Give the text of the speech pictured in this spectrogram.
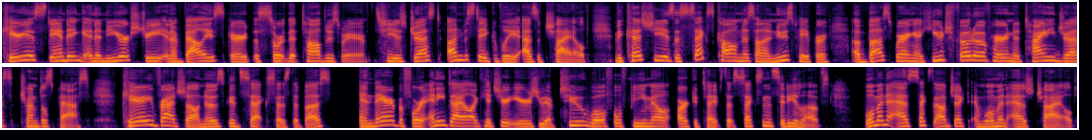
Carrie is standing in a New York street in a ballet skirt, the sort that toddlers wear. She is dressed unmistakably as a child. Because she is a sex columnist on a newspaper, a bus wearing a huge photo of her in a tiny dress trundles past. Carrie Bradshaw knows good sex, says the bus. And there, before any dialogue hits your ears, you have two woeful female archetypes that Sex in the City loves woman as sex object and woman as child.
